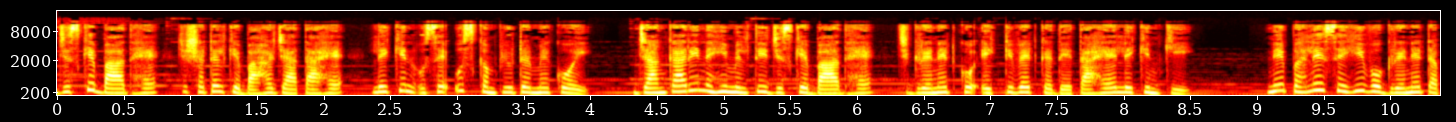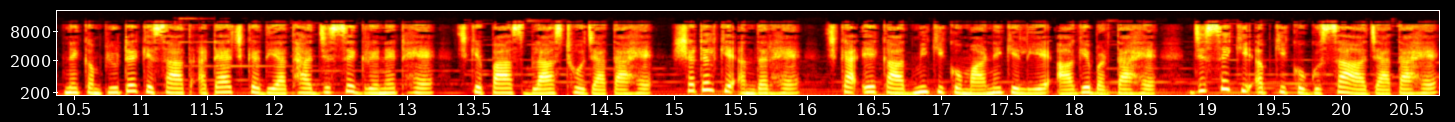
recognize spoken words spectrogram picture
जिसके बाद है शटल के बाहर जाता है, लेकिन उसे उस कंप्यूटर में कोई जानकारी नहीं मिलती जिसके बाद है ग्रेनेड को एक्टिवेट कर देता है लेकिन की? ने पहले से ही वो ग्रेनेड अपने कंप्यूटर के साथ अटैच कर दिया था, जिससे ग्रेनेड है के पास ब्लास्ट हो जाता है, शटल के अंदर है का एक आदमी की को मारने के लिए आगे बढ़ता है, जिससे कि अब की को गुस्सा आ जाता है,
